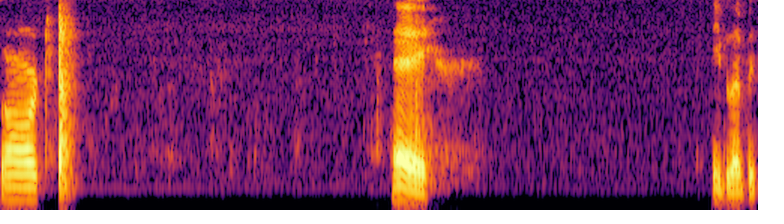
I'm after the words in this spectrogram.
sort. Hey. Just need a little bit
